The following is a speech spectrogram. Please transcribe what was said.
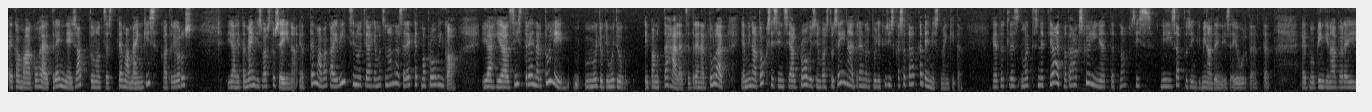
ega ma kohe trenni ei sattunud, sest tema mängis Kadriorus ja, ja ta mängis vastu seina. Ja tema väga ei viitsinud ja, ja ma ütlesin, anna see reket, ma proovin ka. jah, ja siis treener tuli, muidugi muidu ei pannud tähele, et see treener tuleb. Ja mina toksisin seal, proovisin vastu seina ja treener tuli, küsis, kas sa tahad ka tennist mängida? Ja ta ütles, ma ütlesin, et jaa, et ma tahaks küll, nii et, et noh, siis nii sattusingi mina tennise juurde, et, et, et mu pinginaaber ei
